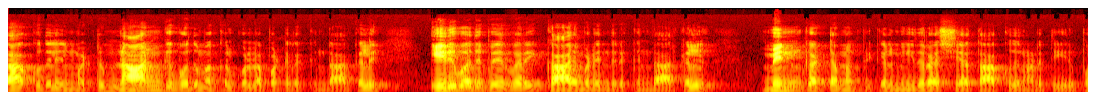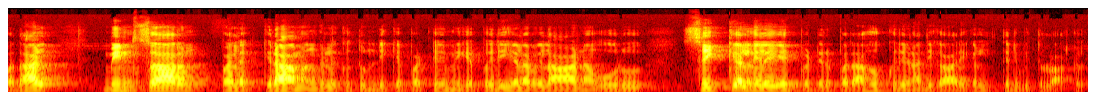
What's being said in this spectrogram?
தாக்குதலில் மட்டும் நான்கு பொதுமக்கள் கொல்லப்பட்டிருக்கின்றார்கள். இருபது பேர் வரை காயமடைந்திருக்கின்றார்கள். மின் கட்டமைப்புகள் மீது ரஷ்யா தாக்குதல் நடத்தி இருப்பதால் மின்சாரம் பல கிராமங்களுக்கு துண்டிக்கப்பட்டு மிக பெரிய அளவிலான ஒரு சிக்கல் நிலை ஏற்பட்டிருப்பதாக உக்ரைன் அதிகாரிகள் தெரிவித்துள்ளார்கள்.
